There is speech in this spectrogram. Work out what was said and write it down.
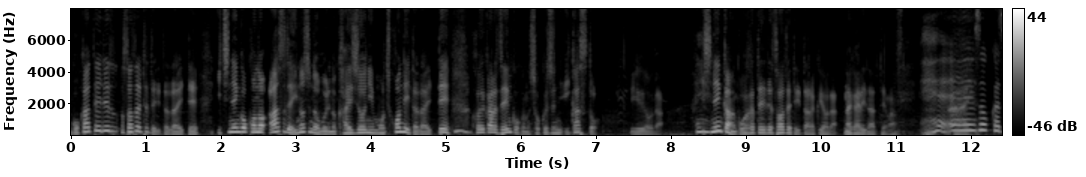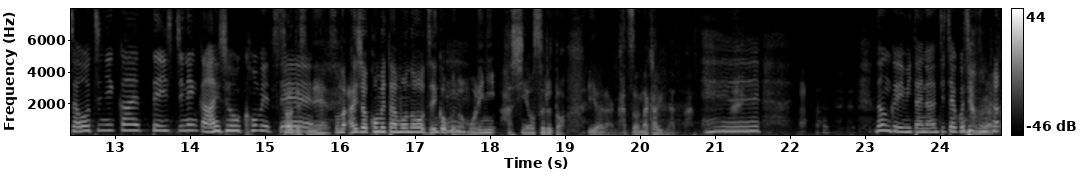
ご家庭で育てていただいて1年後このアースで命の森の会場に持ち込んでいただいて、これから全国の食事に生かすというようなええ1年間ご家庭で育てていただくような流れになっています。へえ、はいそっかじゃあお家に帰って1年間愛情を込めて。そうです。ねその愛情を込めたものを全国の森に発信をするというような活動の中身になってます。へえ。どんぐりみたいなちっちゃい子ちゃんが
